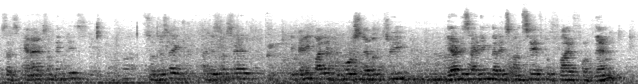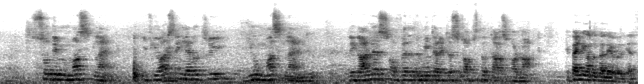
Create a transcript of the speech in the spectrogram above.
Sir, can I add something, please? So just like Ajay said, if any pilot reports level three, they are deciding that it's unsafe to fly for them, so they must land. If you are saying level three, you must land, regardless of whether the meet director stops the task or not. Depending on the level, yes.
